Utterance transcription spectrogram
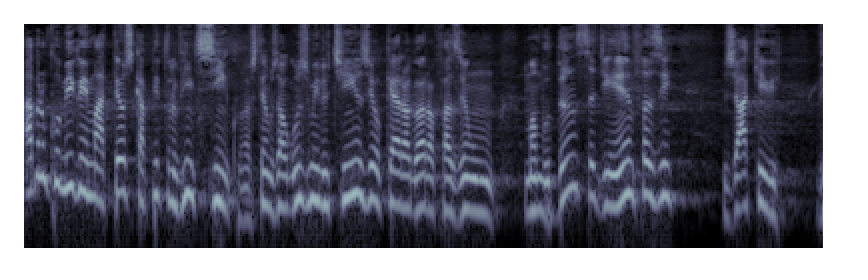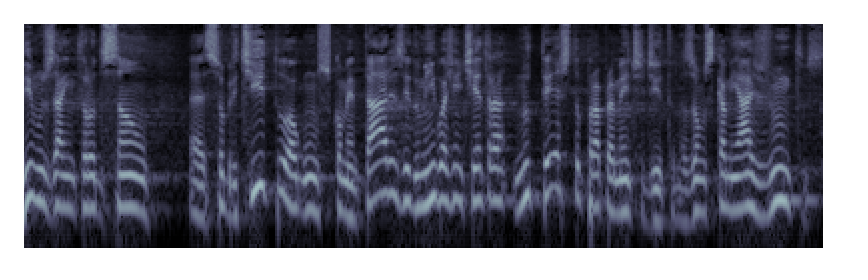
Abram comigo em Mateus capítulo 25. Nós temos alguns minutinhos e eu quero agora fazer um, uma mudança de ênfase, já que vimos a introdução é, sobre Tito, alguns comentários, e domingo a gente entra no texto propriamente dito. Nós vamos caminhar juntos.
